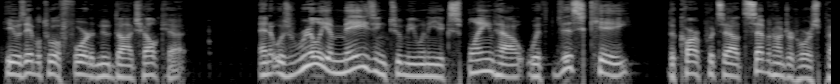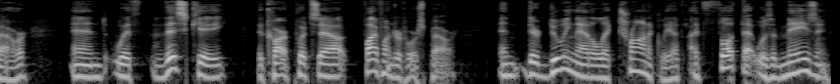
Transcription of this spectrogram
he was able to afford a new Dodge Hellcat. And it was really amazing to me when he explained how, with this key, the car puts out 700 horsepower, and with this key, the car puts out 500 horsepower. And they're doing that electronically. I, I thought that was amazing.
